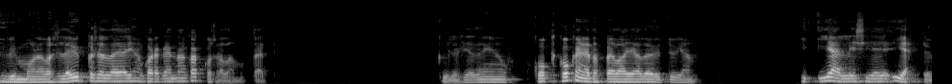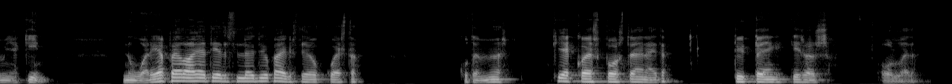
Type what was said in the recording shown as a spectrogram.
hyvin monella sillä ykkösellä ja ihan korkeintaan kakkosella, mutta et, kyllä sieltä niin kokeneita pelaajia löytyy ihan iällisiä ja iättömiäkin. Nuoria pelaajia tietysti löytyy kaikista joukkueista, kuten myös Kiekko Espoosta ja näitä tyttöjenkin kisoissa olleita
